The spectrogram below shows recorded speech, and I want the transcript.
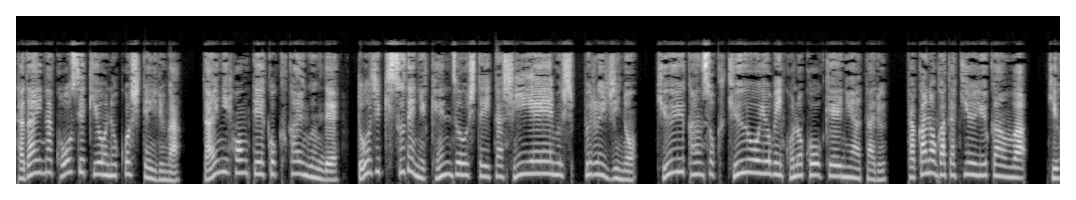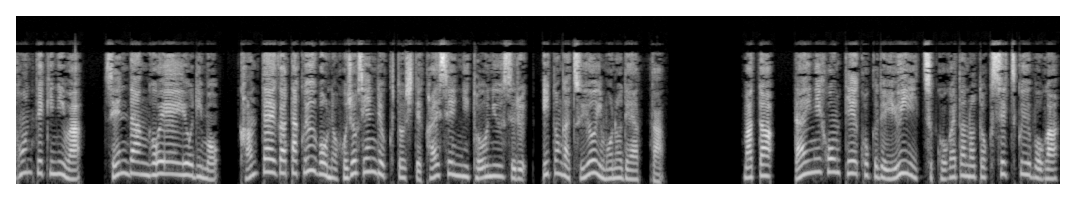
多大な功績を残しているが、大日本帝国海軍で同時期すでに建造していた CAM シップ類似の給油観測級及びこの後継にあたる高野型給油艦は基本的には船団護衛よりも艦隊型空母の補助戦力として海戦に投入する意図が強いものであった。また、大日本帝国で唯一小型の特設空母が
